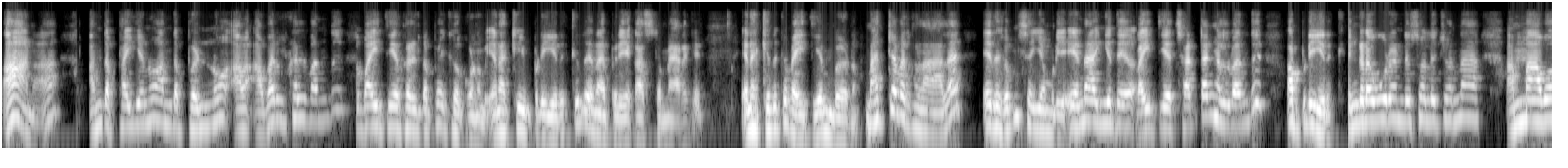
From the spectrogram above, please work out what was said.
ஆனா அந்த பையனோ அந்த பெண்ணோ அவர்கள் வந்து வைத்தியர்கள்ட்ட போய் கேட்கணும். எனக்கு இப்படி இருக்குது எனக்கு பெரிய கஷ்டமா இருக்கு எனக்கு இதுக்கு வைத்தியம் வேணும். மற்றவர்களால எதுவும் செய்ய முடியும். ஏன்னா இங்க வைத்திய சட்டங்கள் வந்து அப்படி இருக்கு. எங்கட ஊர் என்று சொல்லி சொன்னா அம்மாவோ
